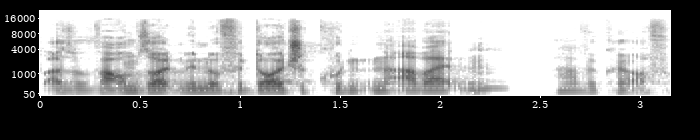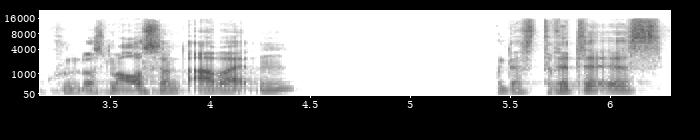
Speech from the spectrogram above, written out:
also warum sollten wir nur für deutsche Kunden arbeiten? Ja, wir können auch für Kunden aus dem Ausland arbeiten. Und das Dritte ist,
